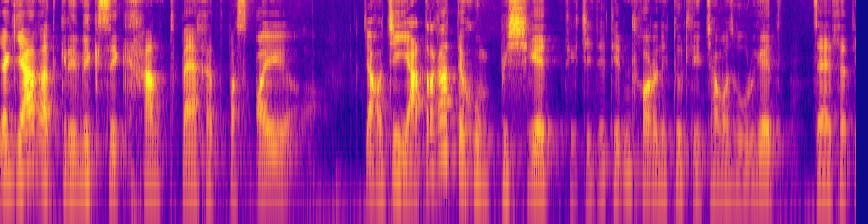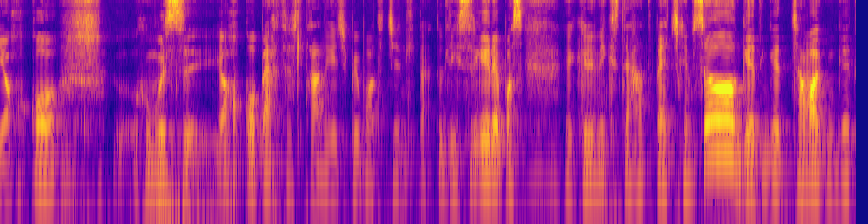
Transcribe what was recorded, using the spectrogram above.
Яг яагаад Grimix-ийг хамт байхад бас гоё яг чи ядаргаатай хүн бишгээд тэгж дээ. Тэр нь болохоор нэг төрлийн чамаас үргээд зайлаад явахгүй хүмүүс явахгүй байх шалтгаан гэж би бодож байна л да. Тэгвэл эсрэгээрээ бас Grimix-тэй хамт байчих юмсөө гэд ингээд чамааг ингээд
